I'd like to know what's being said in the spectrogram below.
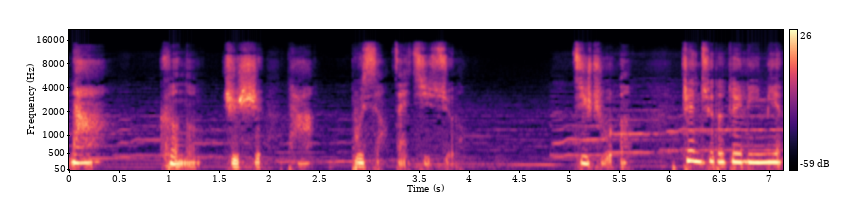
那可能只是他不想再继续了。记住了，正确的对立面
